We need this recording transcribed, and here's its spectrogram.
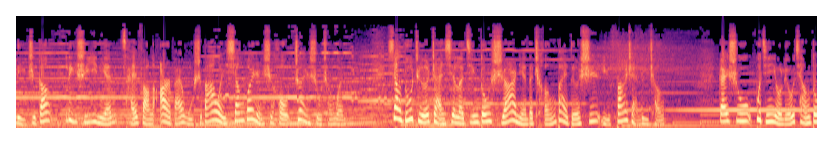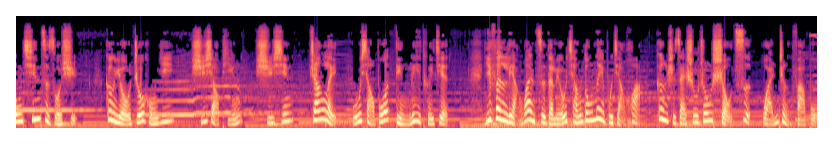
李志刚历时一年采访了二百五十八位相关人士后撰述成文。向读者展现了京东十二年的成败得失与发展历程。该书不仅有刘强东亲自作序，更有周鸿祎、徐小平、徐新、张磊、吴晓波鼎力推荐。一份两万字的刘强东内部讲话，更是在书中首次完整发布。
